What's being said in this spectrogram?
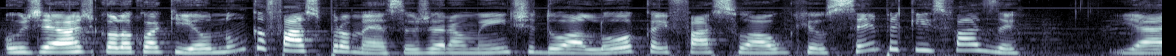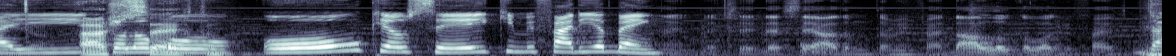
O George colocou aqui: eu nunca faço promessa. Eu geralmente dou a louca e faço algo que eu sempre quis fazer. E aí Acho colocou certo. ou que eu sei que me faria bem. É, deve, ser, deve ser Adam também. Faz. Dá a louca logo e faz. Da,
